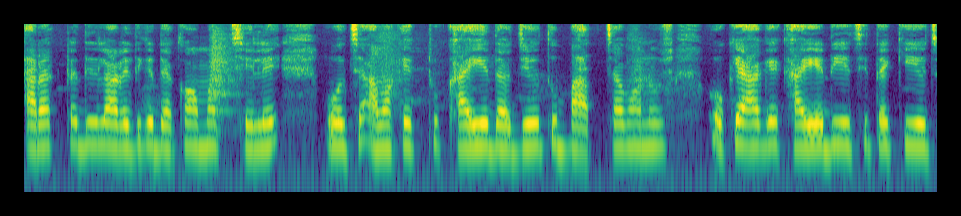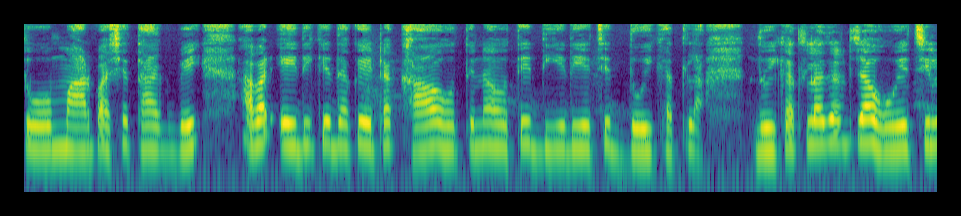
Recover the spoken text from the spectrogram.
আর একটা দিল। আর এদিকে দেখো, আমার ছেলে বলছে, আমাকে একটু খাইয়ে দাও। যেহেতু বাচ্চা মানুষ, ওকে আগে খাইয়ে দিয়েছি, তাই কী হয়েছে? ও মার পাশে থাকবেই। আবার এইদিকে দেখো, এটা খাওয়া হতে না হতে দিয়ে দিয়েছে দই কাতলা। দই কাতলা যা হয়েছিল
